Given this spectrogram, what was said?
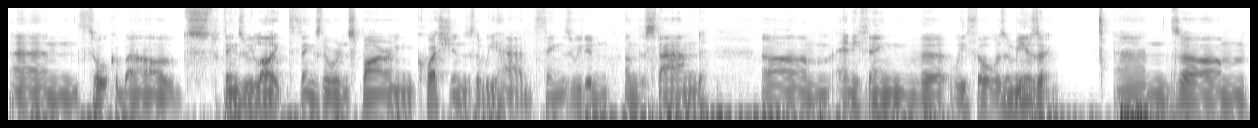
and talk about things we liked, things that were inspiring, questions that we had, things we didn't understand, um, anything that we thought was amusing. And um,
